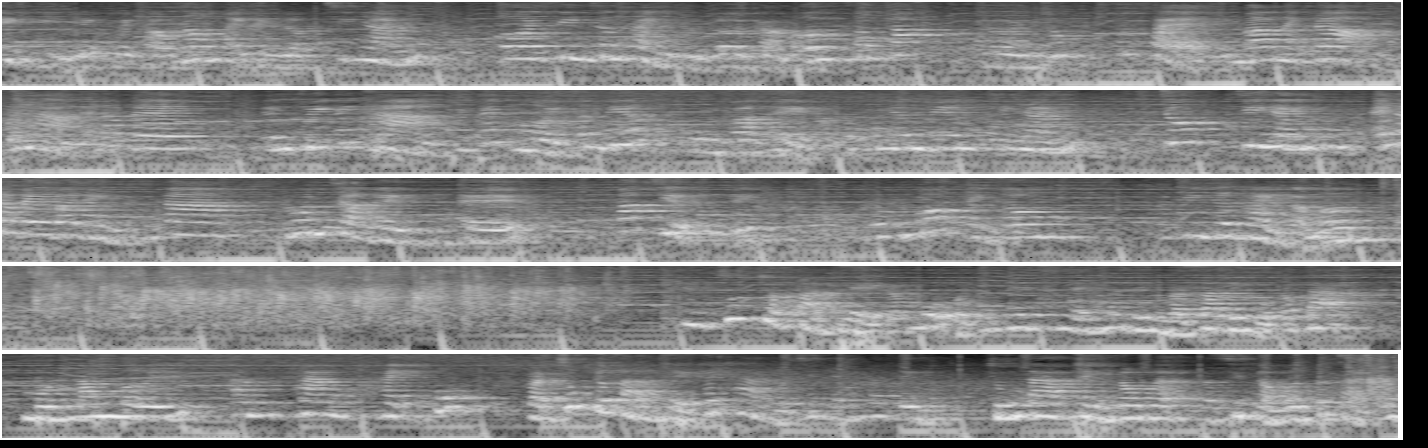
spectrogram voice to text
dịp kỷ niệm 16 năm ngày thành lập chi nhánh, tôi xin chân thành gửi lời cảm ơn sâu sắc, lời chúc sức khỏe đến ban lãnh đạo ngân hàng SHB, đến quý khách hàng, quý khách mời thân thiết cùng toàn thể cán bộ nhân viên chi nhánh. Chúc chi nhánh SHB Ba Đình chúng ta luôn tràn đầy khí thế, phát triển ổn định, vững bước thành công. Tôi xin chân thành cảm ơn. Xin chúc cho toàn thể cán bộ và nhân viên chi nhánh Ba Đình và gia đình của các bạn một năm mới an khang hạnh phúc. Và chúc cho toàn thể khách hàng của chi nhánh Ba Đình chúng ta thành công ạ. Và xin cảm ơn tất cả các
